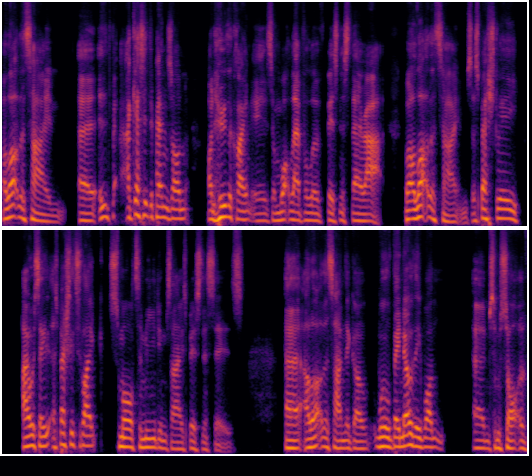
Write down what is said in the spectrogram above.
a lot of the time uh, it, i guess it depends on on who the client is and what level of business they're at. But a lot of the times especially I would say, especially to like small to medium sized businesses, uh, a lot of the time they go, well, they know they want um, some sort of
